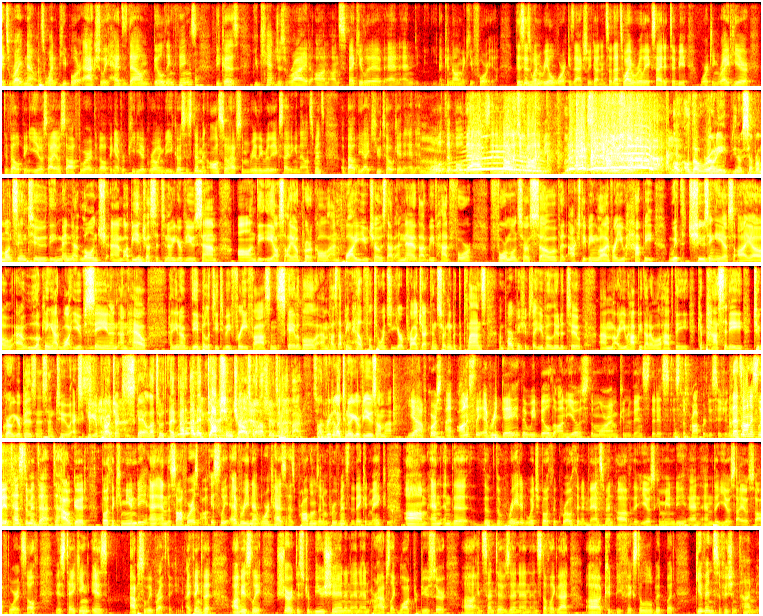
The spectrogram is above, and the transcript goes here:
it's right now. It's when people are actually heads down building things because you can't just ride on on speculative and and economic euphoria. This is when real work is actually done, and so that's why we're really excited to be working right here, developing EOS.io software, developing Everpedia, growing the ecosystem, and also have some really really exciting announcements about the IQ token and, and multiple dApps and a knowledge economy that actually uses. Al- Although we're only you know several months into the mainnet launch, um, I'd be interested to know your views, Sam, on the EOS.io protocol and why you chose that. And now that we've had four four months or so of it actually being live, are you happy with choosing E EOS.io, uh, looking at what you've seen and, and how? You know the ability to be free, fast, and scalable. Um, has that been helpful towards your project, and certainly with the plans and partnerships that you've alluded to? Um, are you happy that it will have the capacity to grow your business and to execute your project scale? That's what it's, and, and adoption, Charles, because that's what it's all about. So I'd really like to know your views on that. Yeah, of course. I, honestly, every day that we build on EOS, the more I'm convinced that it's it's the proper decision. That's honestly a testament to, to how good both the community and, and the software is. Obviously, every network has has problems and improvements that they could make. Yeah. Um, and and the, the the rate at which both the growth and advancement of the EOS community and and the EOS.io software itself is taking is absolutely breathtaking. I think that obviously, sure, distribution and, and, and perhaps like block producer uh, incentives and, and, and stuff like that uh, could be fixed a little bit, but given sufficient time,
